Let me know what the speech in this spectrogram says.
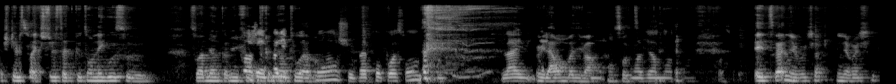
je te le souhaite. Je te souhaite que ton ego soit bien comme il faut. j'aime pas les poissons. Je suis pas trop poisson. Là, Mais là, on y va. On saute. Et toi, Niroshi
